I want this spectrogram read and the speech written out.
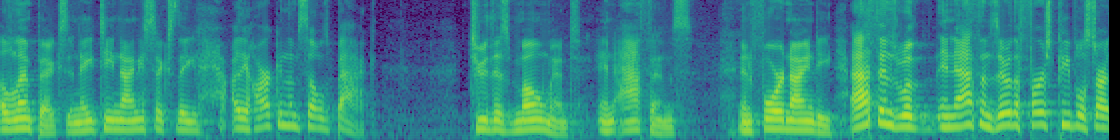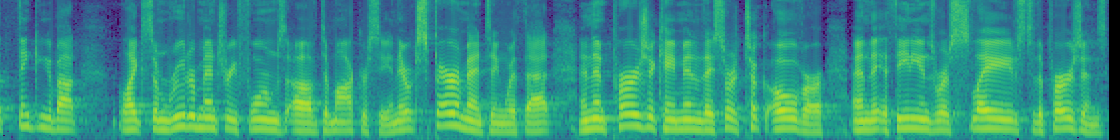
Olympics in 1896, they they harken themselves back to this moment in Athens in 490. Athens was, in Athens, they were the first people to start thinking about like some rudimentary forms of democracy. And they were experimenting with that. And then Persia came in and they sort of took over, and the Athenians were slaves to the Persians.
